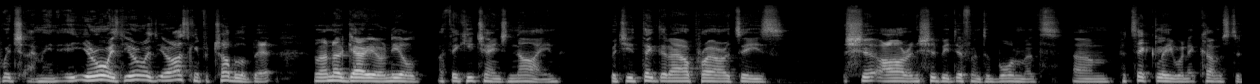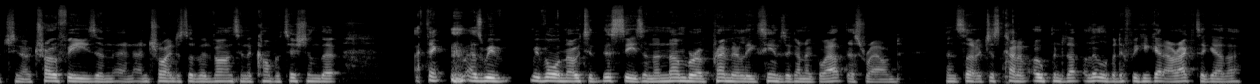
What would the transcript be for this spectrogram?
which I mean, you're always you're always you're asking for trouble a bit. And I know Gary O'Neil. I think he changed nine, but you'd think that our priorities should, are and should be different to Bournemouth's, um, particularly when it comes to you know trophies and, and and trying to sort of advance in a competition that I think, as we've we've all noted this season, a number of Premier League teams are going to go out this round, and so it just kind of opened it up a little bit if we could get our act together.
